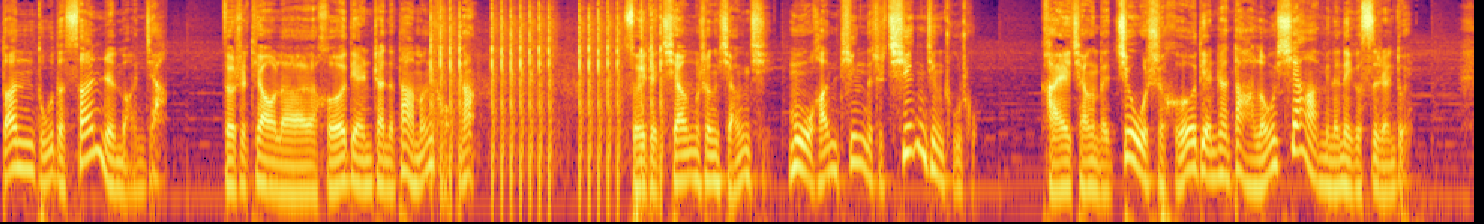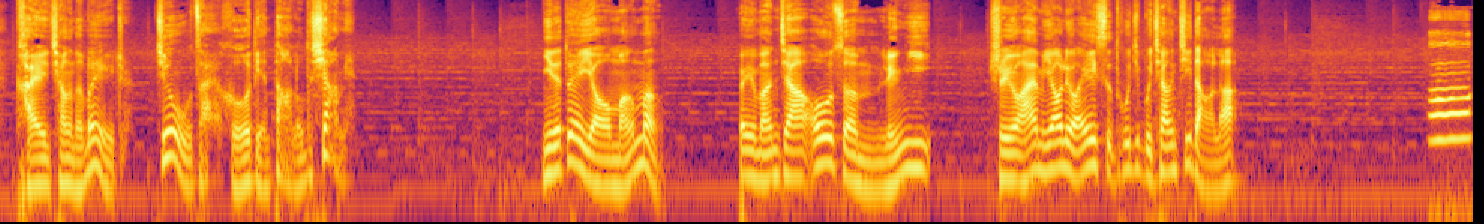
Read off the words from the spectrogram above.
单独的三人玩家，则是跳了核电站的大门口那儿。随着枪声响起，慕寒听的是清清楚楚，开枪的就是核电站大楼下面的那个四人队，开枪的位置就在核电大楼的下面。你的队友萌萌，被玩家 Awesome 零一使用 M 幺六 A 四突击步枪击倒了。嗯，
